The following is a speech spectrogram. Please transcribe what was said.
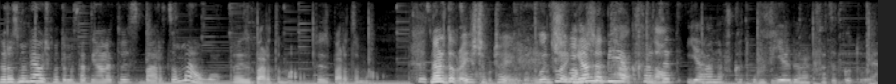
No rozmawiałyśmy o tym ostatnio, ale to jest bardzo mało. To jest bardzo mało, to jest bardzo mało. No ale dobra, jeszcze poczekaj, bo Słuchaj, ja lubię tak, jak facet, ja na przykład uwielbiam jak facet gotuje.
